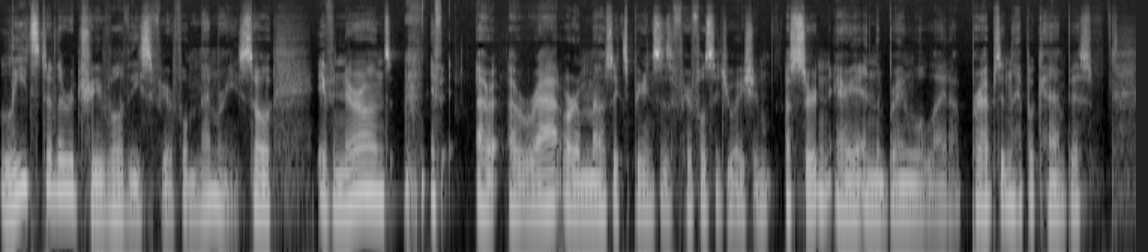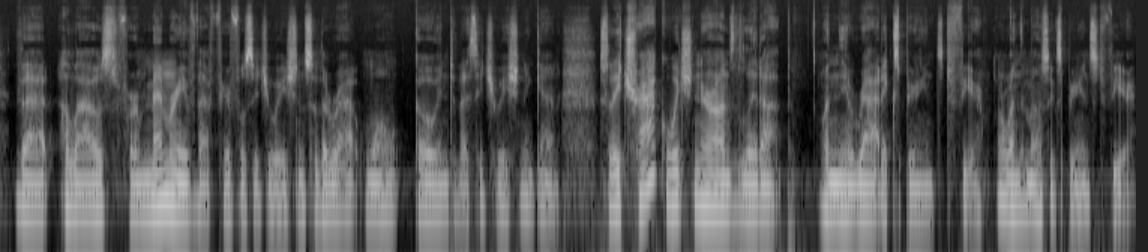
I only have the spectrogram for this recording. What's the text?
leads to the retrieval of these fearful memories so if neurons if a, a, rat or a mouse experiences a fearful situation, a certain area in the brain will light up, perhaps in the hippocampus, that allows for memory of that fearful situation so the rat won't go into that situation again. So they track which neurons lit up when the rat experienced fear or when the mouse experienced fear.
